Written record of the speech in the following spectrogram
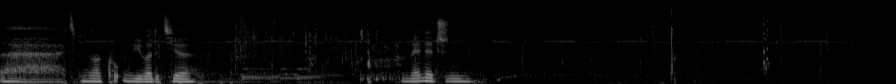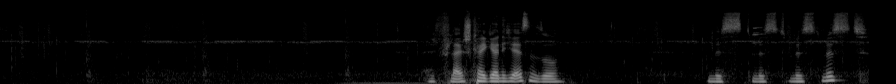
Äh, jetzt müssen wir mal gucken, wie wir das hier managen. Fleisch kann ich ja nicht essen, so. Mist, Mist, Mist, Mist.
